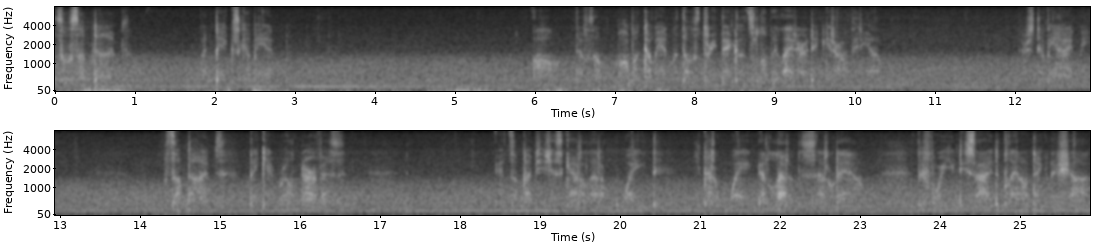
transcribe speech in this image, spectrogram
So sometimes when pigs come in, oh, there was a mama come in with those three piglets a little bit later. I didn't get her on video. They're still behind me. But sometimes they get real nervous. And sometimes you just gotta let them wait. You gotta wait and let them settle down before you decide to plan on taking a shot.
